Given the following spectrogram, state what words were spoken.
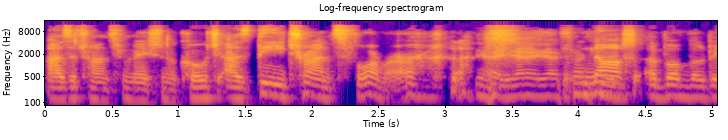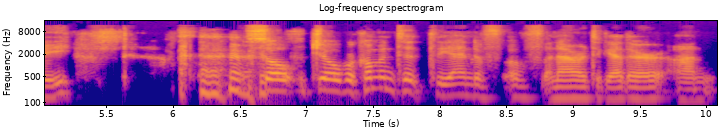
as a transformational coach, as the transformer. Yeah, yeah, yeah. not you. a bumblebee. so, Joe, we're coming to the end of, of an hour together, and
